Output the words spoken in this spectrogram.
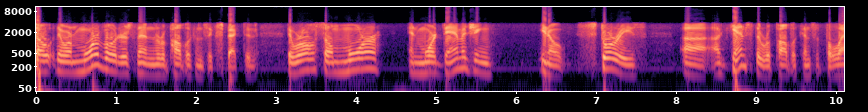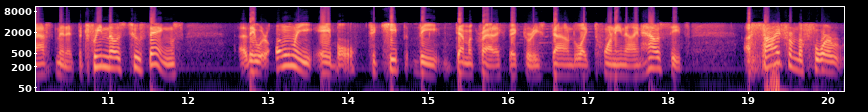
So there were more voters than the Republicans expected. There were also more and more damaging, you know, stories uh, against the Republicans at the last minute. Between those two things uh, they were only able to keep the Democratic victories down to like 29 House seats. Aside from the four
